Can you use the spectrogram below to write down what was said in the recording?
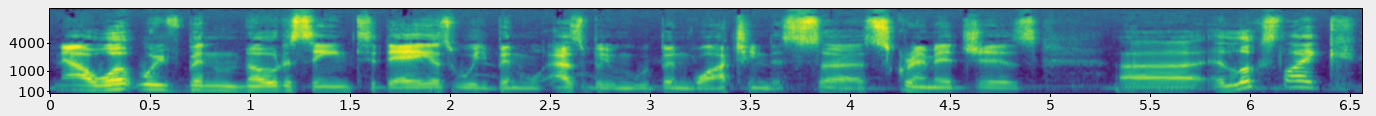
Now, what we've been noticing today, as we've been as we've been watching this uh, scrimmage, is uh, it looks like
